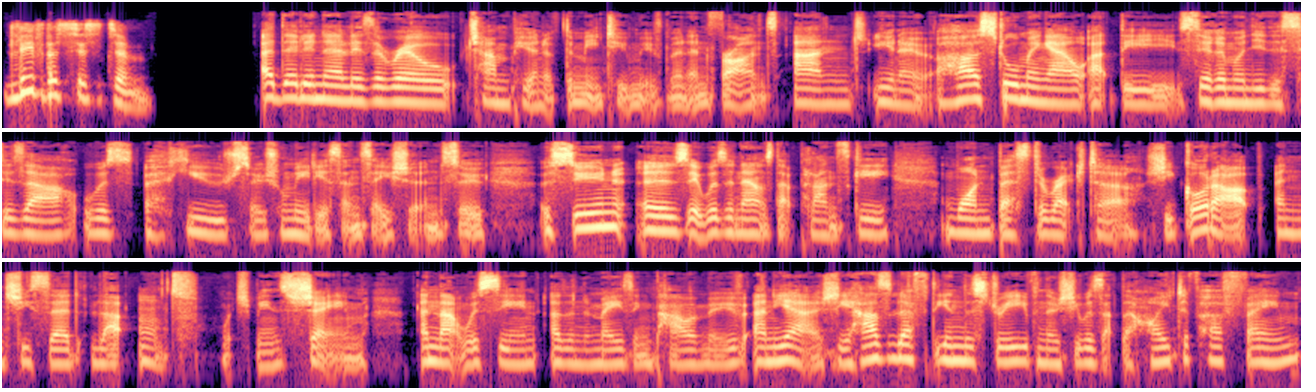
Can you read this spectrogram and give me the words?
leave the system. Haenel is a real champion of the Me Too movement in France. And, you know, her storming out at the Cérémonie des Césars was a huge social media sensation. So as soon as it was announced that Polanski won Best Director, she got up and she said La honte, which means shame. And that was seen as an amazing power move. And yeah, she has left the industry, even though she was at the height of her fame.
